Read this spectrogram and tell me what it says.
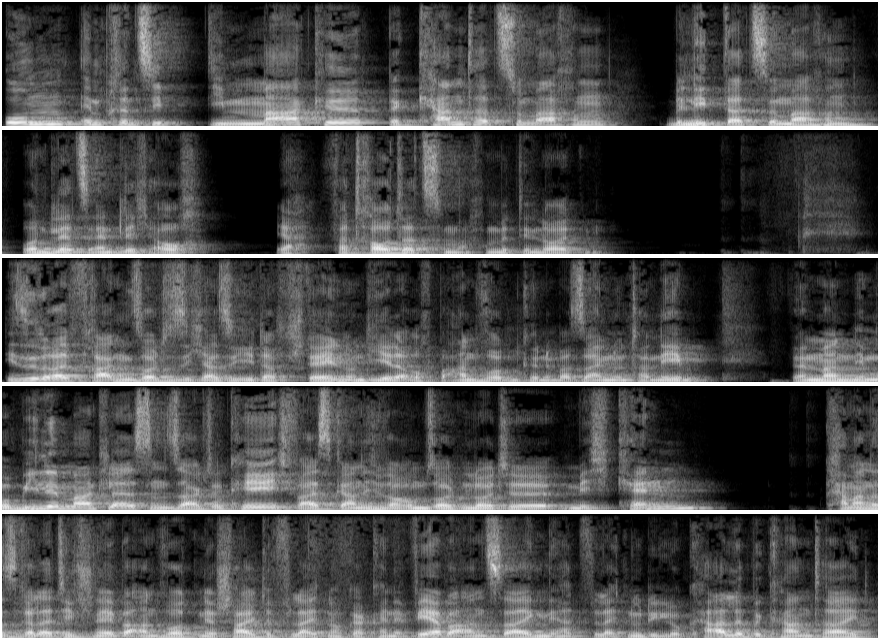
um im Prinzip die Marke bekannter zu machen, beliebter zu machen und letztendlich auch, ja, vertrauter zu machen mit den Leuten. Diese drei Fragen sollte sich also jeder stellen und jeder auch beantworten können über sein Unternehmen. Wenn man Immobilienmakler ist und sagt, okay, ich weiß gar nicht, warum sollten Leute mich kennen, kann man das relativ schnell beantworten. Der schaltet vielleicht noch gar keine Werbeanzeigen, der hat vielleicht nur die lokale Bekanntheit,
